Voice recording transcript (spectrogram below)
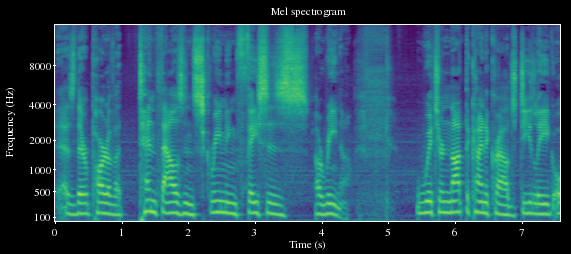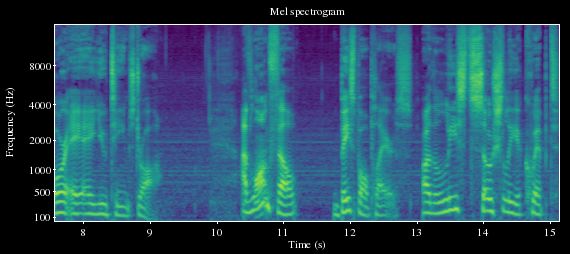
as they're part of a 10,000 screaming faces arena, which are not the kind of crowds D League or AAU teams draw. I've long felt baseball players are the least socially equipped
